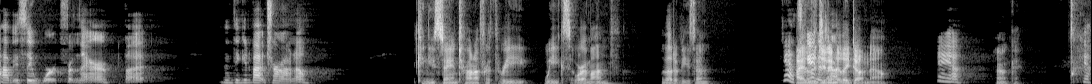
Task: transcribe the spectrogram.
obviously work from there, but I've been thinking about Toronto. Can you stay in Toronto for three weeks or a month without a visa? Yeah, I Canada. legitimately don't know. Yeah, yeah. Oh, okay. Yeah.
